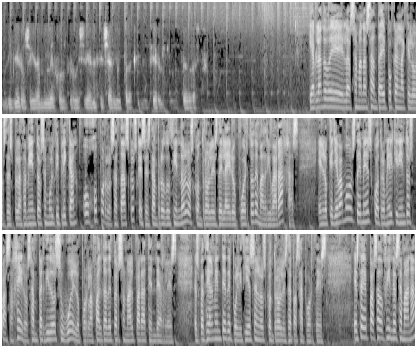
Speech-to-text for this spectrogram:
dinero, seguirán muy lejos de lo que sería necesario para financiar el de gasto. Y hablando de la Semana Santa, época en la que los desplazamientos se multiplican, ojo por los atascos que se están produciendo en los controles del aeropuerto de Madrid-Barajas. En lo que llevamos de mes, 4.500 pasajeros han perdido su vuelo por la falta de personal para atenderles, especialmente de policías en los controles de pasaportes. Este pasado fin de semana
